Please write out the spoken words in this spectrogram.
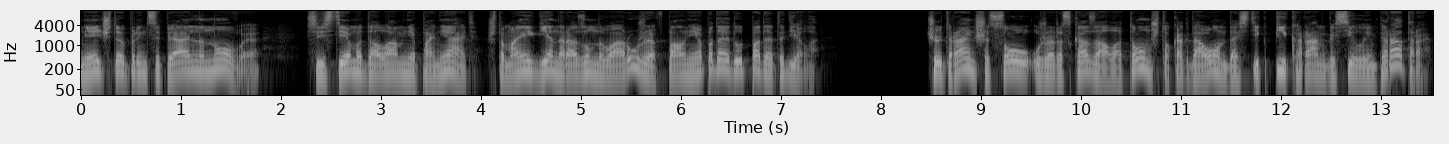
Нечто принципиально новое. Система дала мне понять, что мои гены разумного оружия вполне подойдут под это дело. Чуть раньше Соу уже рассказал о том, что когда он достиг пика ранга силы Императора,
